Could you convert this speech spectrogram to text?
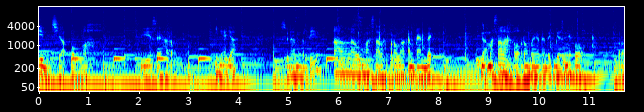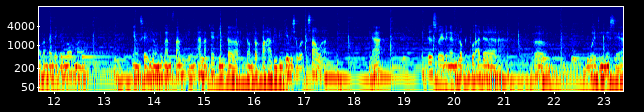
insya Allah. Jadi saya harap ini aja. Sudah mengerti kalau masalah perawakan pendek nggak masalah kalau orang tuanya pendek. Biasanya kalau perawakan pendek yang normal yang saya bilang bukan stunting anaknya pinter. Contoh Pak Habibie bisa buat pesawat ya. Itu sesuai dengan blog itu ada um, dua jenis ya.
